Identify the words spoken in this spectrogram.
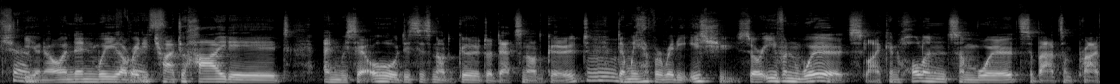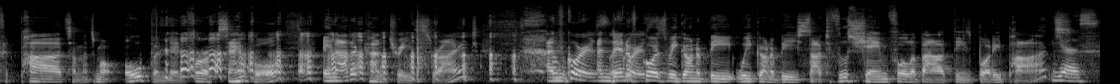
sure. You know, and then we already course. try to hide it and we say, oh, this is not good or that's not good, Mm. then we have already issues. Or even words, like in Holland, some words about some private parts are much more open than, for example, in other countries, right? And, course, And then, of course. course, we're gonna be we're gonna be start to feel shameful about these body parts. Yes.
